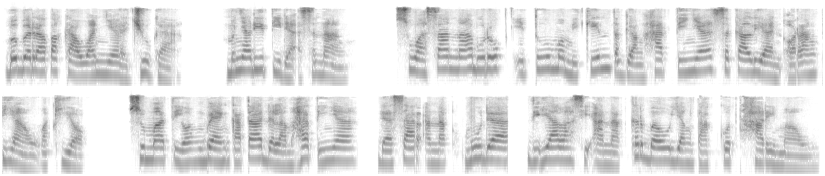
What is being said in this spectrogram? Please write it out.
Beberapa kawannya juga. Menjadi tidak senang. Suasana buruk itu membuat tegang hatinya sekalian orang Piau Wakyok. Sumationg Beng kata dalam hatinya, dasar anak muda, dialah si anak kerbau yang takut harimau.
